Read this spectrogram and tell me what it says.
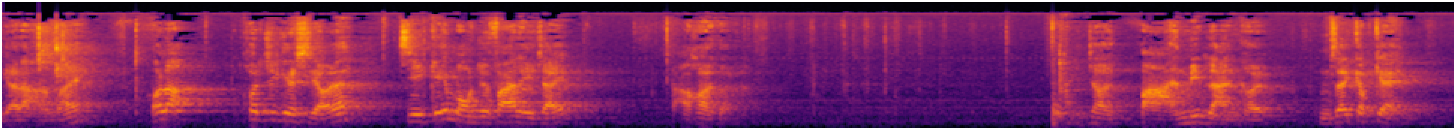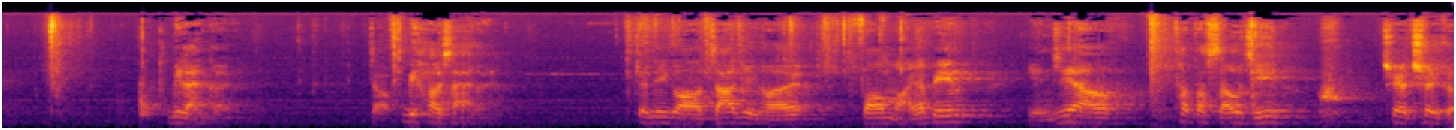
然噶啦，係咪？好啦，開始嘅時候咧，自己望住塊脷仔，打開佢，然之後扮搣爛佢，唔使急嘅，搣爛佢，就搣開晒佢，將呢個揸住佢放埋一邊，然之後吸得手指，吹一吹佢，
